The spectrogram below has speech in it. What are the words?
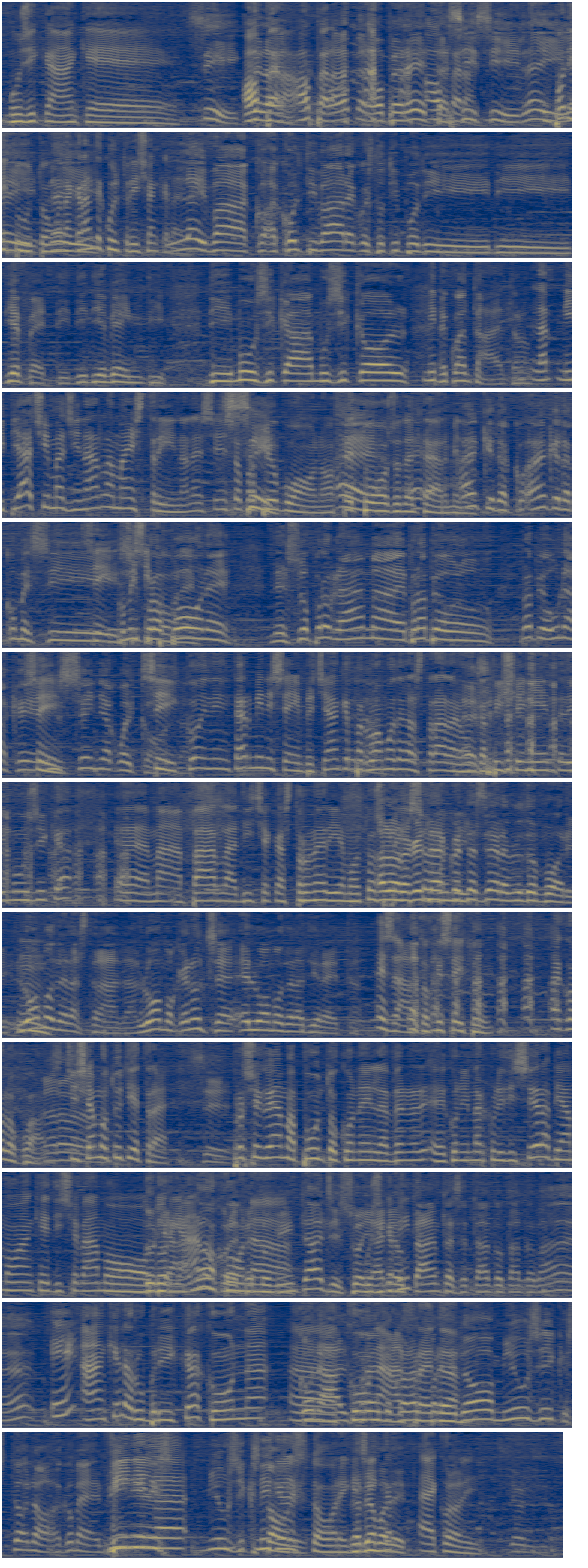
musica anche Sì, opera, quella- opera. opera, operetta, Opera. sì, sì, lei, un po' lei- di tutto, una lei- grande cultrice anche lei. Lei va a, co- a coltivare questo tipo di, di- di effetti, di, di eventi, di musica, musical Mi- e quant'altro. La- mi piace immaginarla maestrina, nel senso Sì. proprio buono, affettuoso Eh, del eh, termine. Anche da, anche da come si, Sì, come si si propone nel suo programma, è proprio, proprio una che Sì. insegna qualcosa. Sì, con- in termini semplici, anche per l'uomo della strada non Eh, capisce niente di musica, eh, ma parla, dice castronerie molto spesso. Allora, questa, quindi- questa sera è venuto fuori l'uomo della strada, l'uomo che non c'è e l'uomo della diretta. Esatto, che sei tu. Eccolo qua, Allora, ci siamo tutti e tre. Sì. Proseguiamo appunto con il, eh, con il mercoledì sera, abbiamo anche, dicevamo, Doriano, Doriano, con, l'effetto eh, vintage, i suoi anni vintage, 80, 70, 80, eh? e anche la rubrica con, eh, con Alfred, con, Alfred. Alfredo, Music Sto- no, com'è? Vinyl Music Story. Story, che L'abbiamo detto. Eccolo lì.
